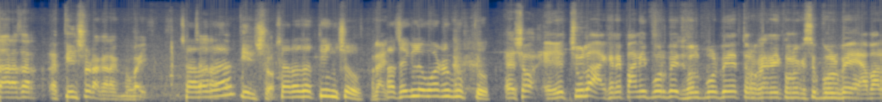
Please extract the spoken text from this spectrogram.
চার হাজার তিনশো টাকা রাখব ভাই। চার হাজার তিনশো। চার হাজার তিনশো। Right. আচ্ছা এগুলো ওয়াটারপ্রুফ তো? এই চুলা এখানে পানি পড়বে ঝোল পড়বে তরকারি কোনো কিছু পড়বে আবার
